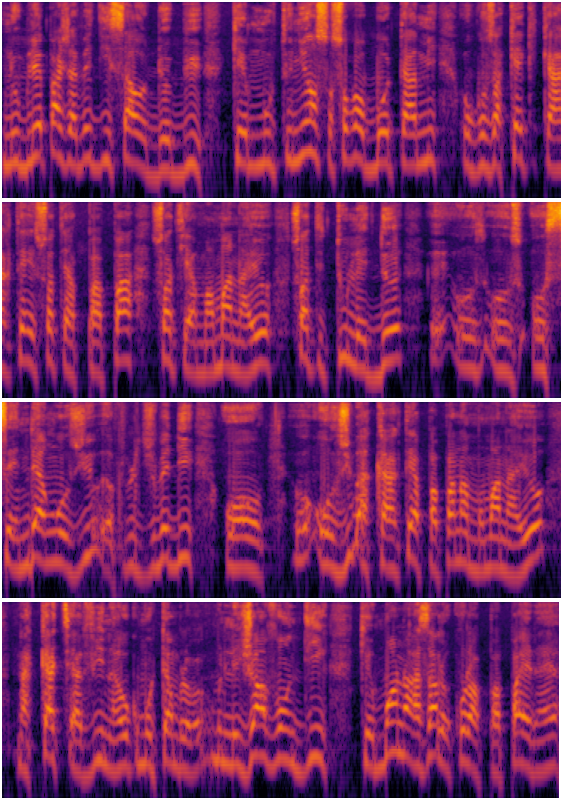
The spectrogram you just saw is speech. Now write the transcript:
N'oubliez pas, j'avais dit ça au début, que Moutunion, ce soit botami, ou qu'on a quelques caractères, soit il y a papa, soit il y a maman nayo, soit tous les deux, au, au, sender, aux yeux, je veux dire, aux, yeux, à caractère papa na maman nayo, na katia vie nayo, comme les gens vont dire que moi, na azal la papa na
